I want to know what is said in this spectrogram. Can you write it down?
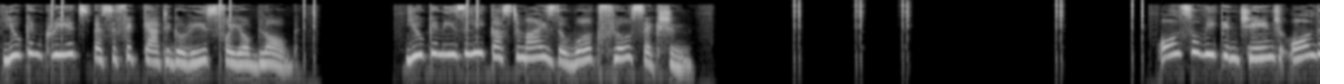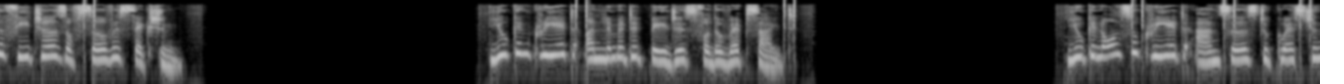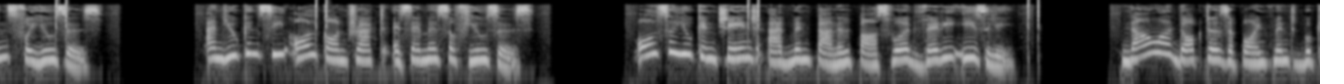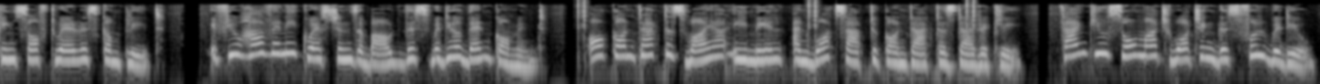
You can create specific categories for your blog. You can easily customize the workflow section. Also we can change all the features of service section. You can create unlimited pages for the website. You can also create answers to questions for users. And you can see all contract SMS of users. Also you can change admin panel password very easily. Now our doctor's appointment booking software is complete. If you have any questions about this video then comment or contact us via email and WhatsApp to contact us directly. Thank you so much watching this full video.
